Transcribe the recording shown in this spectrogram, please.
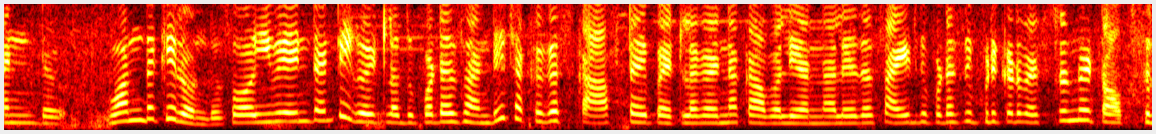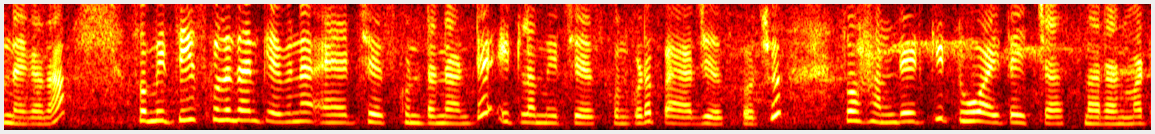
అండ్ వందకి రెండు. సో ఇవేంటంటే ఇక ఇట్లా దుపటాస్ అండి. చక్కగా స్కాఫ్ టైప్ ఎట్లాగైనా కావాలి అన్నా లేదా సైడ్ దుపటాస్ ఇప్పుడు ఇక్కడ వెస్ట్రన్ టాప్స్ ఉన్నాయి కదా. సో మీరు తీసుకున్న దానికి ఏమైనా యాడ్ చేసుకుంటానంటే ఇట్లా మీరు చేసుకుని కూడా పేర్ చేసుకోవచ్చు. సో హండ్రెడ్కి టూ అయితే ఇచ్చేస్తున్నారు అనమాట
